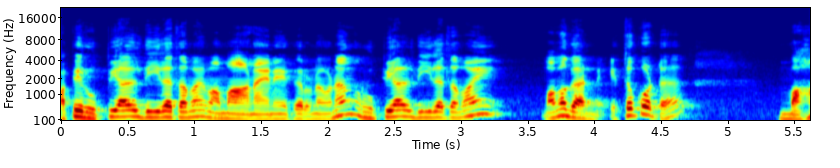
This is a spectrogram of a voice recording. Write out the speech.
අපි රුපියල් දීල තමයි මම ආනයනය කරනව. නම් රුපියල් දීල තමයි මම ගන්න. එතකොට මහ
